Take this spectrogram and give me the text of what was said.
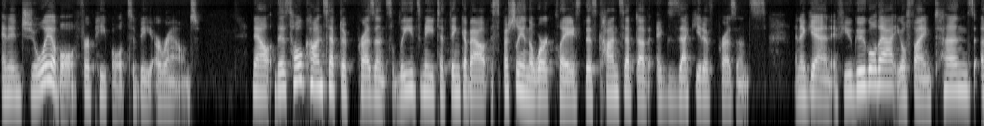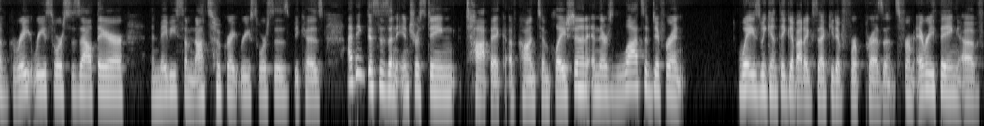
and enjoyable for people to be around. Now, this whole concept of presence leads me to think about, especially in the workplace, this concept of executive presence. And again, if you Google that, you'll find tons of great resources out there and maybe some not so great resources because I think this is an interesting topic of contemplation. And there's lots of different ways we can think about executive presence from everything of,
